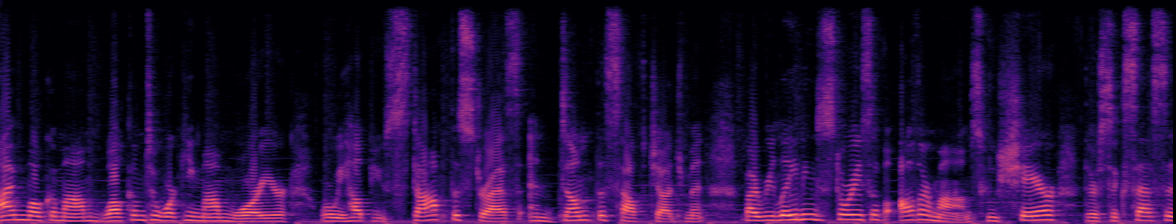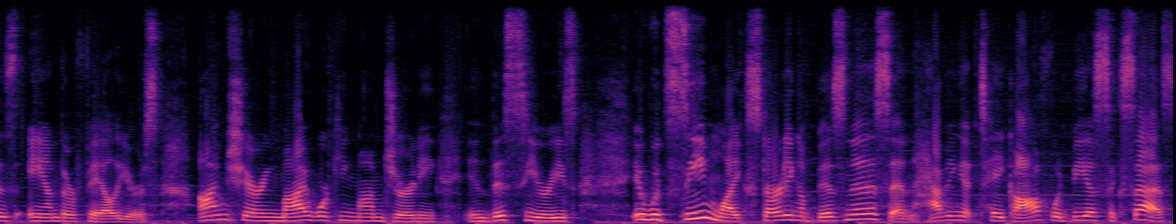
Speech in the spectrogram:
I'm Mocha Mom. Welcome to Working Mom Warrior, where we help you stop the stress and dump the self-judgment by relating to stories of other moms who share their successes and their failures. I'm sharing my working mom journey in this series. It would seem like starting a business and having it take off would be a success,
